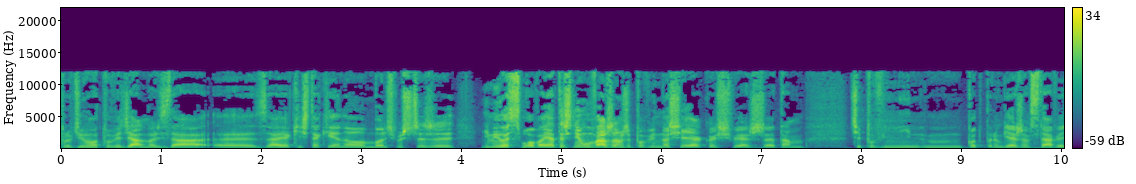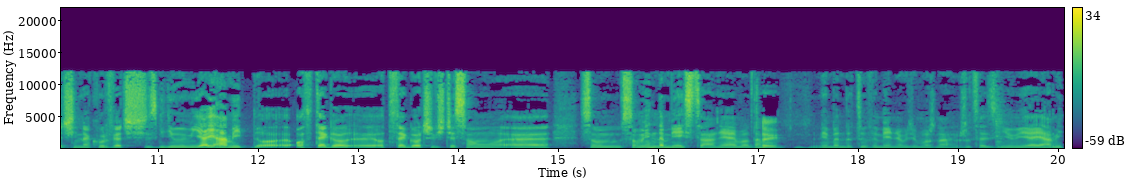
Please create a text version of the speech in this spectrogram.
prawdziwą odpowiedzialność za, e, za jakieś takie, no bądźmy szczerzy, niemiłe słowa. Ja też nie uważam, że powinno się jakoś, wiesz, że tam cię powinni mm, pod pręgierzem stawiać i nakurwiać zgniłymi jajami. Od tego, e, od tego oczywiście są, e, są, są inne miejsca, nie? Bo tam Tak. nie będę tu wymieniał, gdzie można rzucać zgniłymi jajami.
